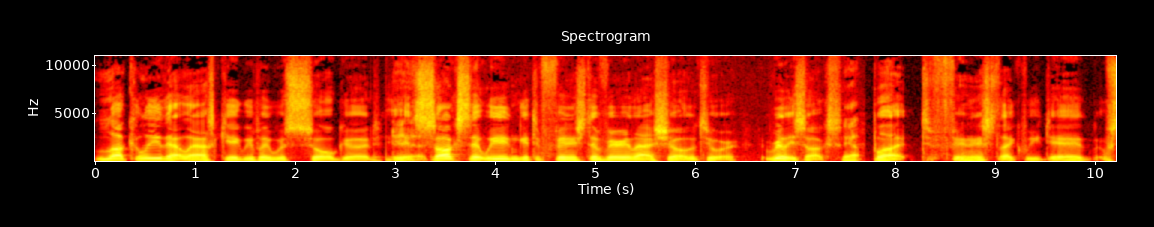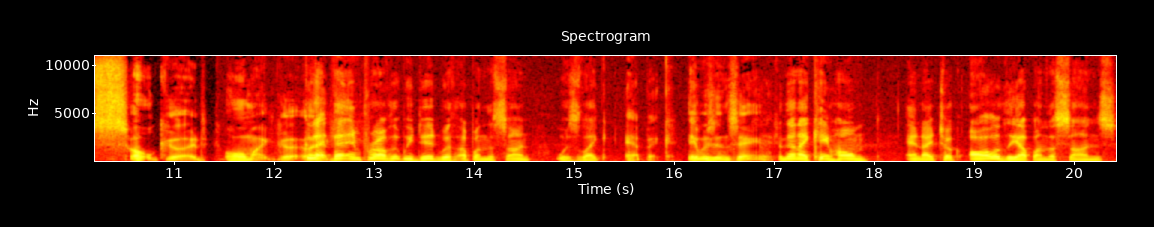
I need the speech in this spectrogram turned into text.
Luckily, that last gig we played was so good. did. It sucks that we didn't get to finish the very last show of the tour. It really sucks. Yeah. But to finish like we did, it was so good. Oh my god, that, that improv that we did with Up on the Sun was like epic. it was insane. And then I came home and I took all of the Up on the Suns.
